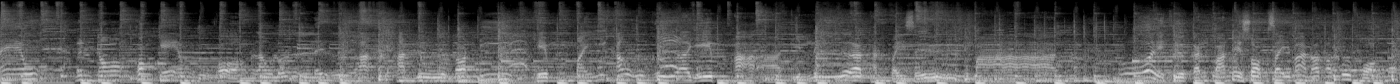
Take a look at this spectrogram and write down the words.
แล้วเงินทองของแก หัดดูตอนนี้เข็มไหมเข้าเครือย็บผ้าที่เหลือท่านไปซื้อมาโอ้ยถือกันฟันได้สอบใส่มาเนาะกับผู้ของเนาะ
